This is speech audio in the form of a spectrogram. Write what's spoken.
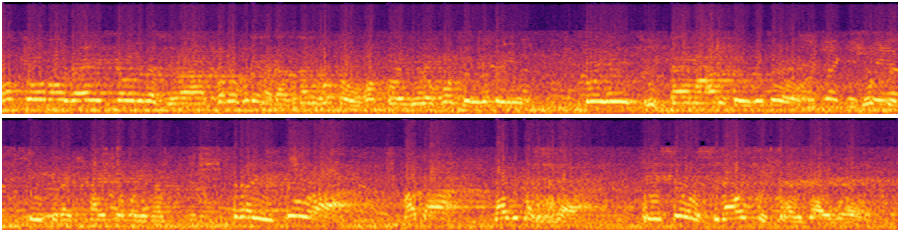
本当の在日の人たちは、この船がなくなることを本当に喜んでいるという、そういう実態もあるということをよく知っていただきたいと思います。つまり今日はまたなぜかしら化粧をし直してきたみたいで、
